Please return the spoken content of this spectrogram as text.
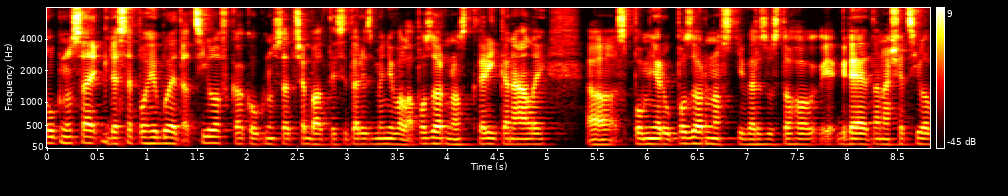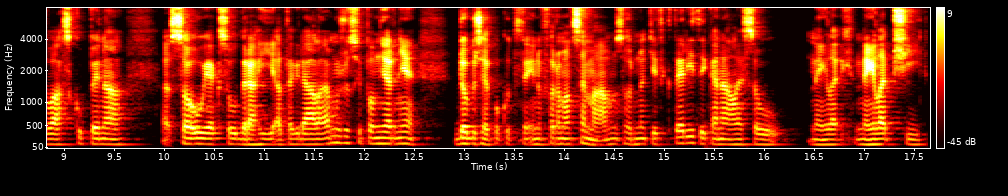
Kouknu se, kde se pohybuje ta cílovka, kouknu se třeba, ty si tady zmiňovala pozornost, který kanály uh, z poměru pozornosti versus toho, kde je ta naše cílová skupina, uh, jsou, jak jsou drahý a tak dále. A můžu si poměrně dobře, pokud ty informace mám, zhodnotit, který ty kanály jsou nejle- nejlepší,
